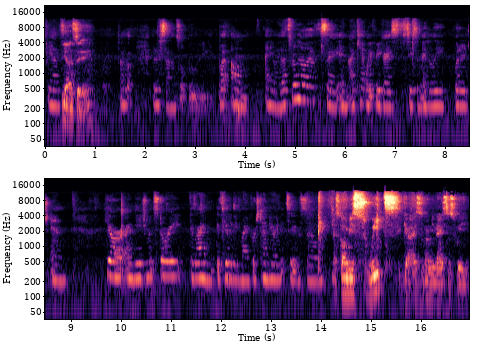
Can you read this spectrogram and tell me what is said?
Fiance. Fiance. I thought- It just sounds so bougie. But um, anyway, that's really all I have to say, and I can't wait for you guys to see some Italy footage and hear our engagement story because I'm. It's gonna be my first time hearing it too. So It's gonna be sweet, guys. It's gonna be nice and sweet.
